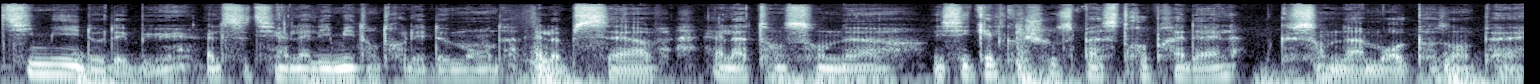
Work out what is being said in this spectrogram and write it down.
Timide au début, elle se tient à la limite entre les deux mondes, elle observe, elle attend son heure, et si quelque chose passe trop près d'elle, que son âme repose en paix.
